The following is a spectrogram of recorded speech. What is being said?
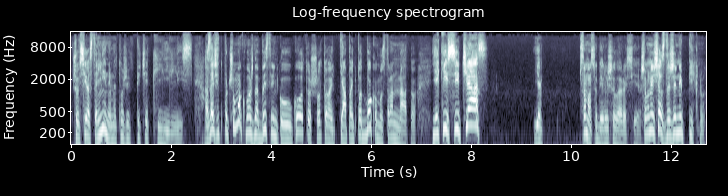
що всі остальні ними теж впечатлились. А значить, по чумок можна бистренько у кого-то що-то оттяпать під боком у стран НАТО, які зараз, як сама собі рішила Росія, що вони зараз навіть не пікнуть,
